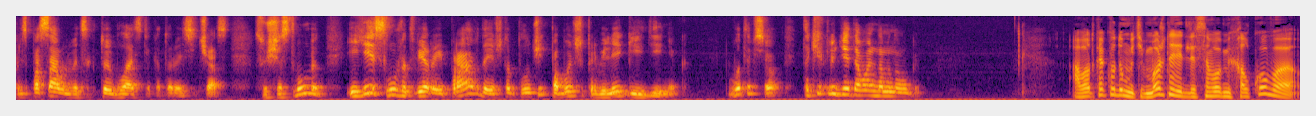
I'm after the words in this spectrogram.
приспосабливается к той власти, которая сейчас существует, и ей служит вера и правда, чтобы получить побольше привилегий и денег. Вот и все. Таких людей довольно много. А вот как вы думаете, можно ли для самого Михалкова,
